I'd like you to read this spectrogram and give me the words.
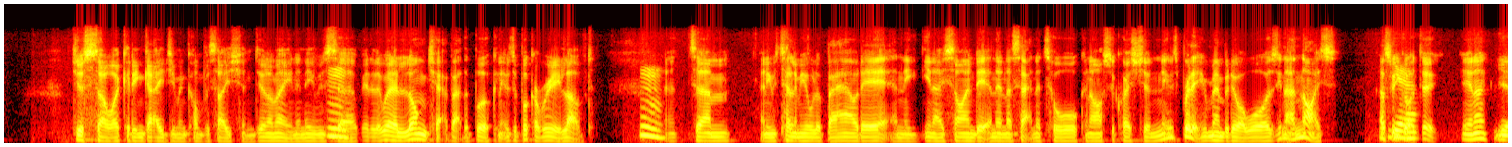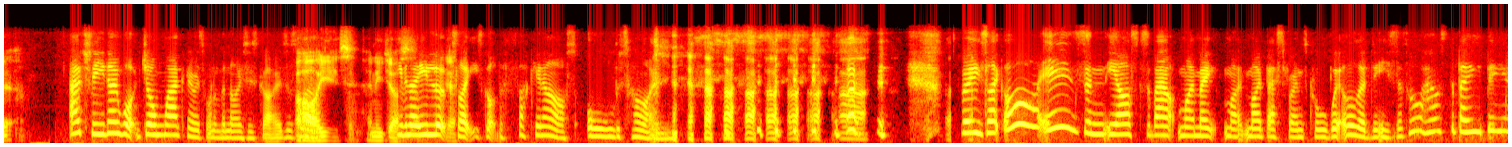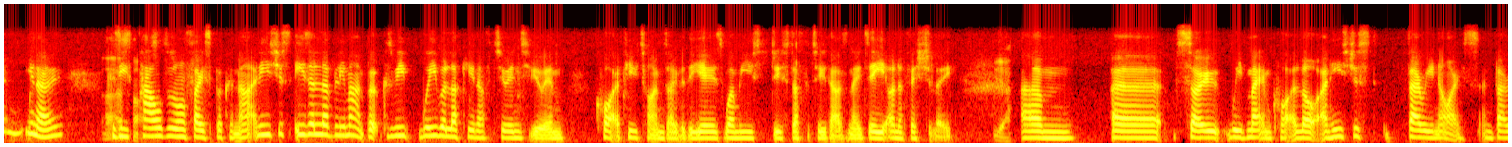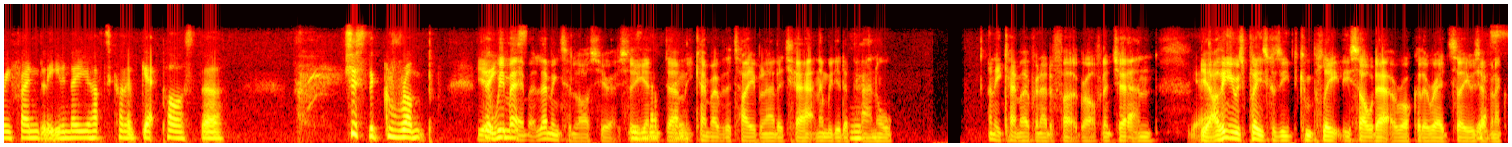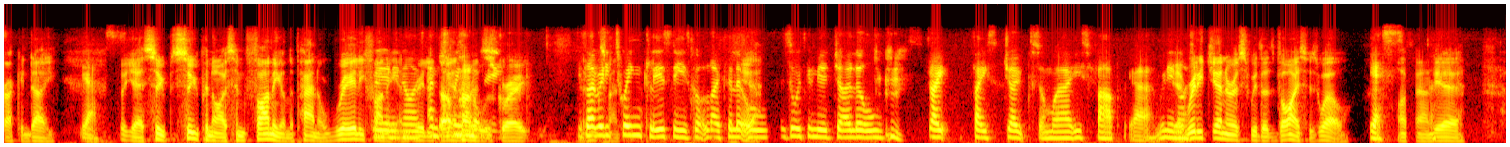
just so I could engage him in conversation. Do you know what I mean? And he was Mm. uh, we, had a, we had a long chat about the book, and it was a book I really loved. Mm. And um, and he was telling me all about it, and he you know signed it, and then I sat in a talk and asked a question, and he was brilliant. He remembered who I was. You know, nice. That's what you got to do. You know. Yeah. Actually, you know what? John Wagner is one of the nicest guys as well. Oh, he is, and he just Even though he looks yeah. like he's got the fucking ass all the time. but he's like, oh, it is. And he asks about my mate, my, my best friend's called Whittle. And he says, oh, how's the baby? And, you know, because Oh, he's nice. pals with on Facebook and that. And he's just, he's a lovely man. But because we, we were lucky enough to interview him quite a few times over the years when we used to do stuff for 2000 AD unofficially. Yeah. Um, uh, so we've met him quite a lot, and he's just very nice and very friendly. Even though you have to kind of get past the, just the grump. Yeah, we met just- him at Leamington last year actually, and um, he came over the table and had a chat, and then we did a Mm. panel, and he came over and had a photograph and a chat, and yeah, Yeah. I think he was pleased because he'd completely sold out of Rock of the Red, so he was having a cracking day. Yeah. But yeah, super super nice and funny on the panel, really funny Really and nice. really And That panel was great. He's Yeah, like really fan- twinkly, isn't he? He's got like a little. There's always going to be a jo- little straight face joke somewhere. He's fab. Yeah, really Yeah, nice. really generous with advice as well. yes. I found, yeah.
